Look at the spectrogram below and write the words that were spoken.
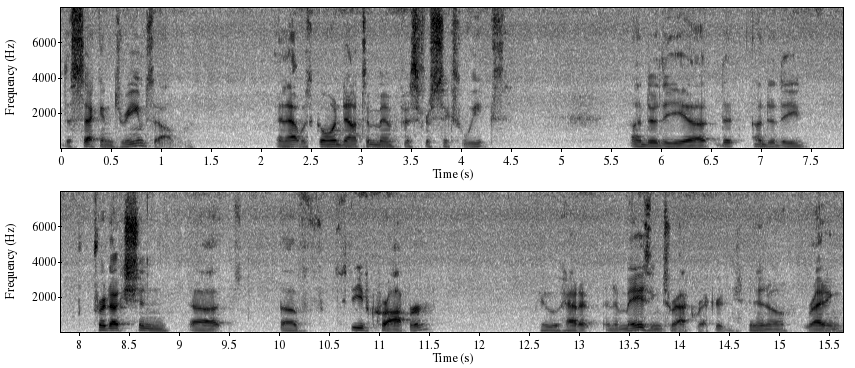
the second Dreams album, and that was going down to Memphis for six weeks under the, uh, the under the production uh, of Steve Cropper, who had a, an amazing track record. You know, writing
